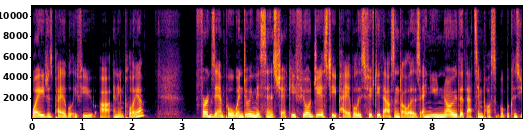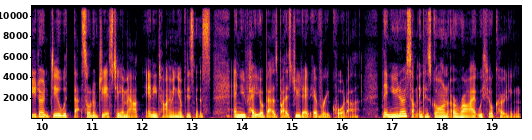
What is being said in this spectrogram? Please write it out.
wages payable if you are an employer. For example, when doing this sense check, if your GST payable is $50,000 and you know that that's impossible because you don't deal with that sort of GST amount anytime in your business and you pay your BAS by its due date every quarter, then you know something has gone awry with your coding.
